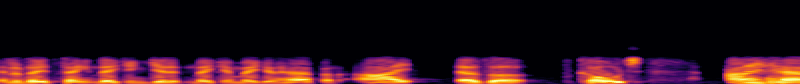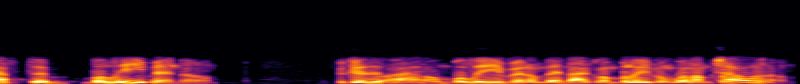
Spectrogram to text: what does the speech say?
and if they think they can get it, they can make it happen. I, as a coach, I have to believe in them because if Right. I don't believe in them, they're not going to believe in what I'm telling them.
